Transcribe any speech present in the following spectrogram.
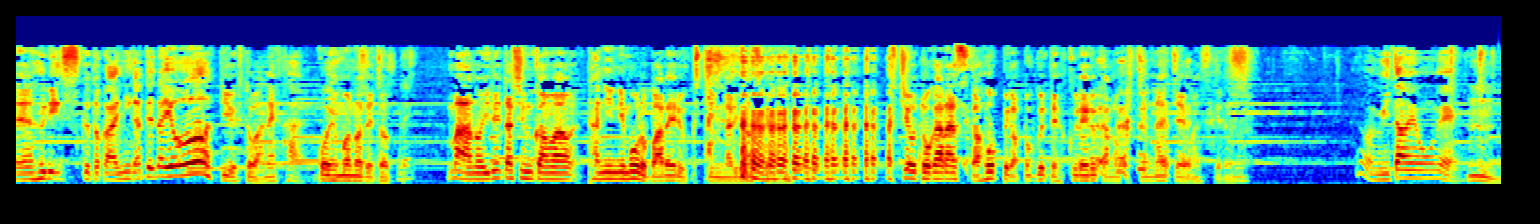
えーフリスクとか苦手だよーっていう人はね、はいこういうものでちょっと、そうですまあ、あの、入れた瞬間は他人にもろバレる口になりますけど、口を尖らすか、ほっぺがぷくって膨れるかの口になっちゃいますけどね。でも見た目もね、うん。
